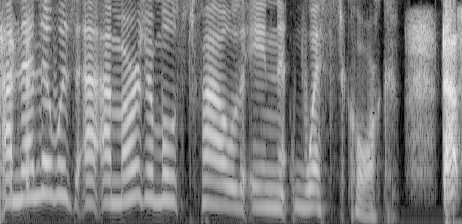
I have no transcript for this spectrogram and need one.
and then there was a, a murder most foul in West Cork. That's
